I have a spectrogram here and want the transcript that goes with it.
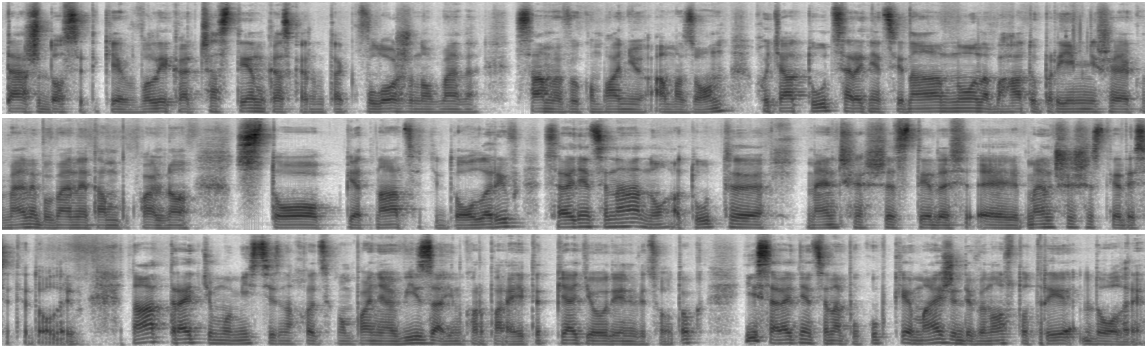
теж досить таки велика частинка, скажімо так, вложена в мене саме в компанію Amazon. Хоча тут середня ціна ну набагато приємніша, як в мене, бо в мене там буквально 115 доларів середня ціна. Ну а тут менше 60, е, менше 60 доларів. На третьому місці знаходиться компанія Visa Incorporated 5,1%. І середня ціна покупки майже 93 долари.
